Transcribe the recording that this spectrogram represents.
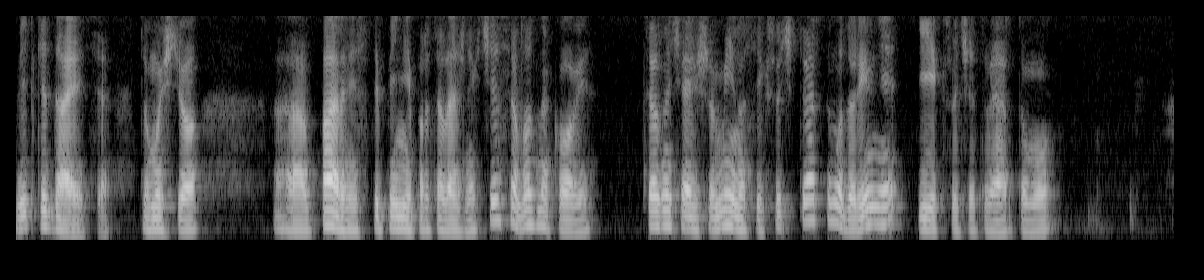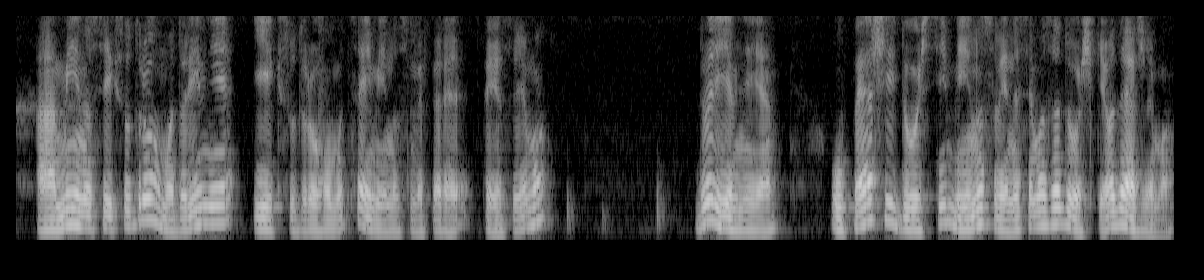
відкидаються, тому що е, парні степені протилежних чисел однакові. Це означає, що мінус х у четвертому дорівнює х у четвертому. А мінус х у другому дорівнює х у другому. Цей мінус ми переписуємо. Дорівнює. У першій дужці мінус винесемо за дужки. Одержимо.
